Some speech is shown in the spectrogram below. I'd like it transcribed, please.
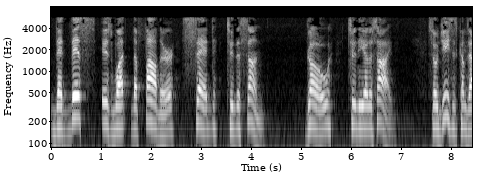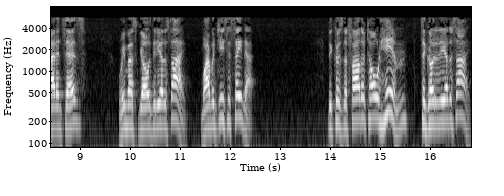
That this is what the Father said to the Son Go to the other side. So Jesus comes out and says, We must go to the other side. Why would Jesus say that? Because the Father told him to go to the other side.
